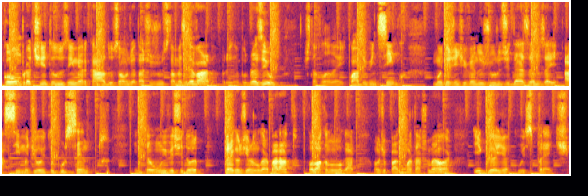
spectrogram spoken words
compra títulos em mercados onde a taxa de juros está mais elevada, por exemplo, o Brasil, a gente está falando aí 4,25 muita gente vendo juros de 10 anos aí acima de 8%. Então o investidor pega um dinheiro num lugar barato, coloca num lugar onde paga uma taxa maior e ganha o spread.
